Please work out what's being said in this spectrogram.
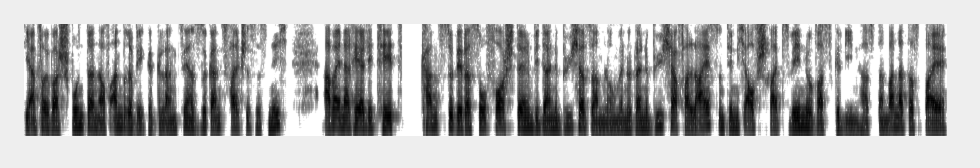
die einfach über Schwund dann auf andere Wege gelangt sind. Also so ganz falsch ist es nicht. Aber in der Realität kannst du dir das so vorstellen wie deine Büchersammlung. Wenn du deine Bücher verleihst und dir nicht aufschreibst, wen du was geliehen hast, dann wandert das bei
